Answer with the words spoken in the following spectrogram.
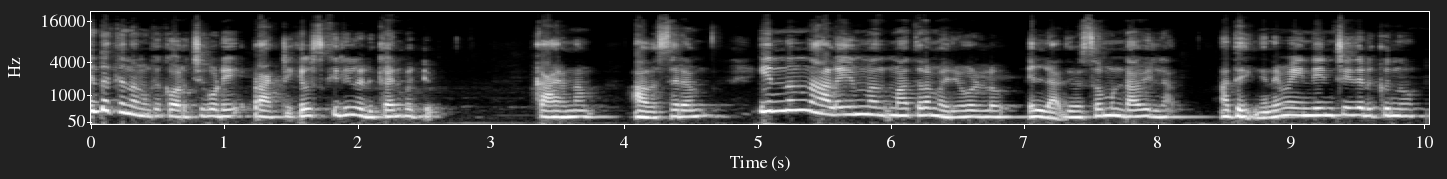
ഇതൊക്കെ നമുക്ക് കുറച്ചുകൂടി പ്രാക്ടിക്കൽ സ്കില്ലിൽ എടുക്കാൻ പറ്റും. കാരണം അവസരം ഇന്നും നാളെയും മാത്രം വരുവുള്ളൂ. എല്ലാ ദിവസവും ഉണ്ടാവില്ല. അതെങ്ങനെ മെയിന്റെയിൻ ചെയ്തെടുക്കുന്നു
